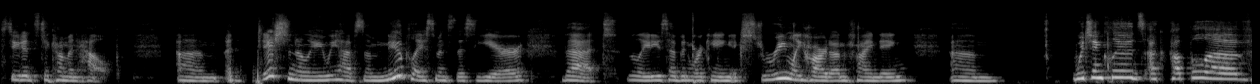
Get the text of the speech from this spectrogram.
students to come and help. Um, additionally, we have some new placements this year that the ladies have been working extremely hard on finding, um, which includes a couple of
